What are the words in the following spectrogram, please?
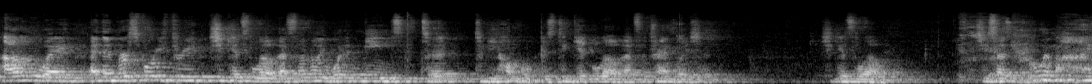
out of the way. And then verse 43, she gets low. That's literally what it means to, to be humble, is to get low. That's the translation. She gets low. She says, Who am I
